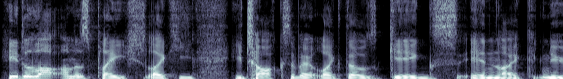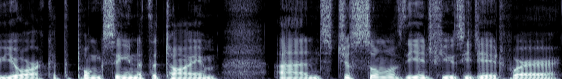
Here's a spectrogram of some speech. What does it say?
he had a lot on his plate. Like he, he talks about like those gigs in like New York at the punk scene at the time and just some of the interviews he did where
